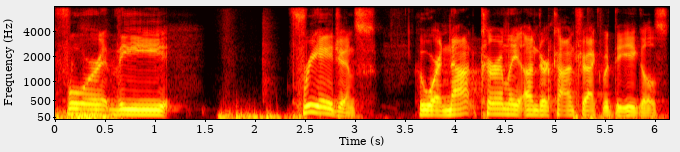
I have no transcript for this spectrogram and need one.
for the free agents who are not currently under contract with the Eagles,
